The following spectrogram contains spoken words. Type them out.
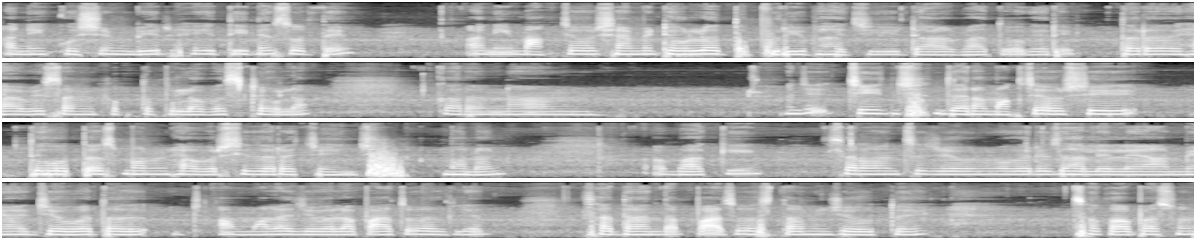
आणि कोशिंबीर हे तीनच होते. आणि मागच्या वर्षी आम्ही ठेवलं होतं पुरी भाजी डाळ भात वगैरे. तर ह्यावेळेस आम्ही फक्त पुलावच ठेवला. कारण म्हणजे चेंज जरा मागच्या वर्षी ते होतंच म्हणून ह्या वर्षी जरा चेंज म्हणून. बाकी सर्वांचं जेवण वगैरे झालेलं आहे. आम्ही जेवत आम्हाला जेवायला पाच वाजलेत. साधारणतः पाच वाजता आम्ही जेवतो आहे सकाळपासून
